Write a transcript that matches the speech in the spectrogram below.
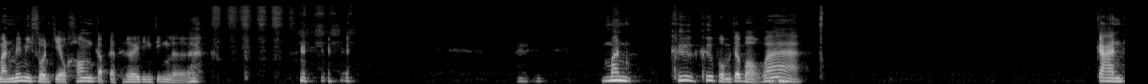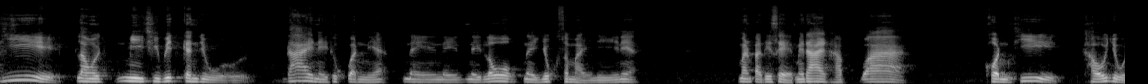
มันไม่มีส่วนเกี่ยวข้องกับกระเทยจริง ๆ เหรอ มันคือคือผมจะบอกว่า การที่เรามีชีวิตกันอยู่ ได้ในทุกวันนี้ในในในโลกในยุคสมัยนี้เนี่ย มันปฏิเสธไม่ได้ครับว่าคนที่เขาอยู่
